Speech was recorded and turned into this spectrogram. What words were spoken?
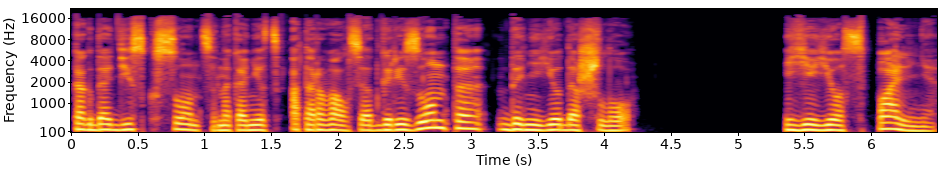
Когда диск солнца, наконец, оторвался от горизонта, до нее дошло. Ее спальня.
